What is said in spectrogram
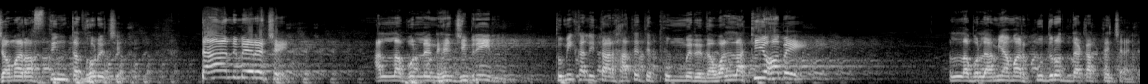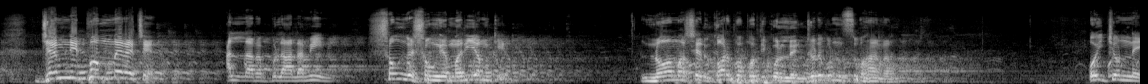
জামার আস্তিনটা ধরেছে, টান মেরেছে। আল্লাহ বললেন, হে জিবরিল, তুমি খালি তার হাতেতে ফুম মেরে দাও, আল্লাহ কি হবে? আল্লাহ বলে, আমি আমার কুদরত দেখাতে চাই। যেমনি ফুম মেরেছেন আল্লাহ রাব্বুল আলামিন সঙ্গে সঙ্গে মারিয়ামকে ন মাসের গর্ভবতী করলেন। জোরে বলুন, সুবহানাল্লাহ। ওই জন্যে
